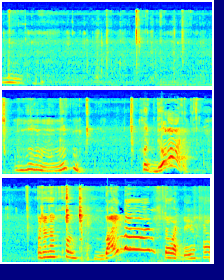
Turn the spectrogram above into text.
อืม อืมสุดยอดไปแล้วนะทุกคนบายบาย สวัสดีค่ะ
